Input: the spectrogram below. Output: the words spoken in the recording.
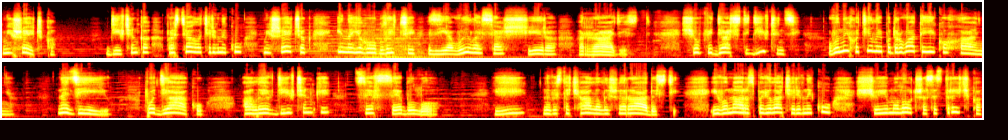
мішечка. Дівчинка простягла чарівнику мішечок, і на його обличчі з'явилася щира радість. Щоб віддячити дівчинці, вони хотіли подарувати їй кохання, надію, подяку, але в дівчинки це все було. Їй не вистачало лише радості, і вона розповіла чарівнику, що її молодша сестричка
